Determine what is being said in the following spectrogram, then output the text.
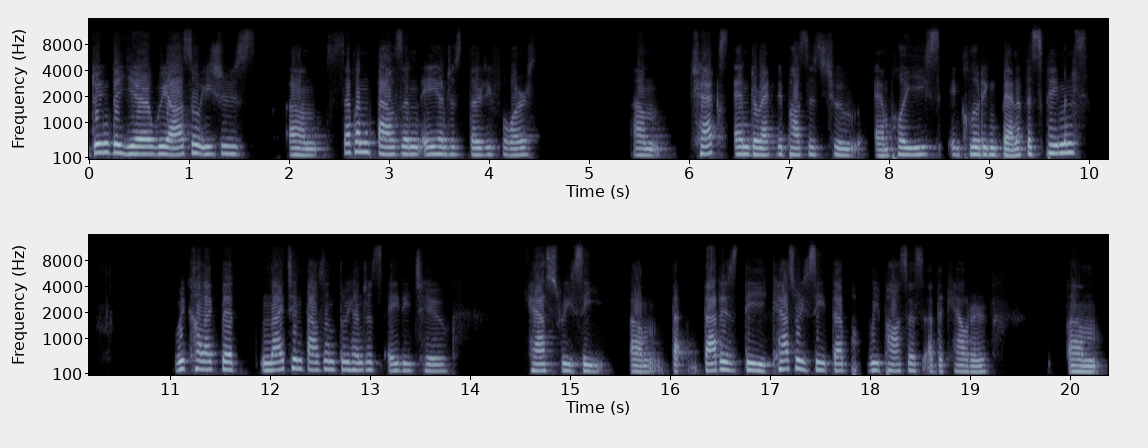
During the year, we also issues um, 7,834 um, checks and direct deposits to employees, including benefits payments. We collected 19,382 cash receipt. Um, that, that is the cash receipt that we process at the counter. Um,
